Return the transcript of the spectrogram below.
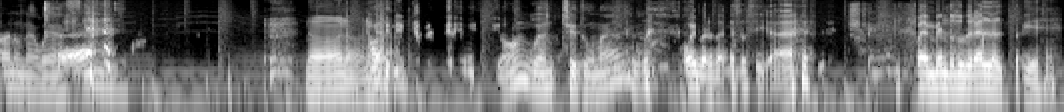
weón, una weá así. no, no, ni Vamos a tener que aprender emisión, weón, che tu madre, weón. Hoy, verdad, eso sí. Ah. Pueden vendo tutorial al toque.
